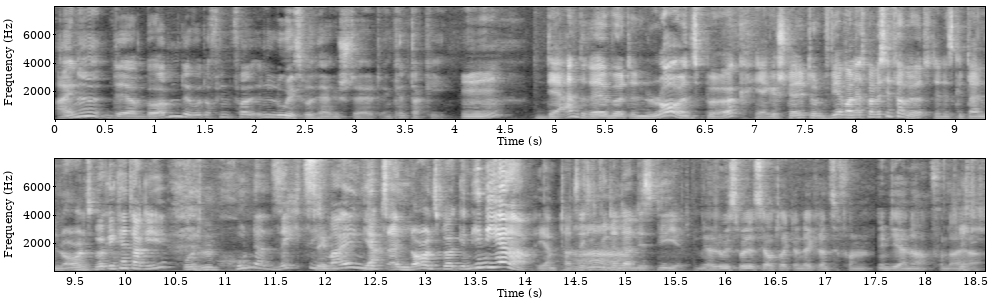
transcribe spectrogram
eine, der Bourbon, der wird auf jeden Fall in Louisville hergestellt, in Kentucky. Der andere wird in Lawrenceburg hergestellt und wir waren erstmal ein bisschen verwirrt, denn es gibt einen Lawrenceburg in Kentucky und 160 Zehn. Meilen Ja. gibt es einen Lawrenceburg in Indiana. Ja. Und tatsächlich wird er da destilliert. Ja, Louisville ist ja auch direkt an der Grenze von Indiana, von daher. Richtig.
